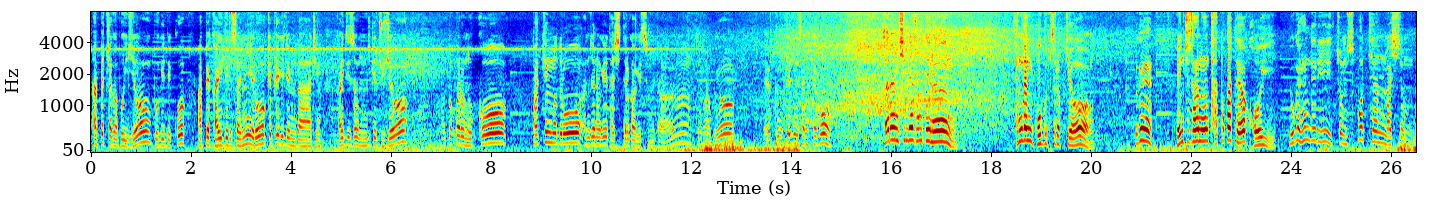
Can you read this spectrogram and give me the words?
앞에 차가 보이죠? 보게 됐고 앞에 가이드선이 이렇게 표기됩니다. 지금 가이드선 움직여 주죠? 어, 똑바로 놓고 파킹 모드로 안전하게 다시 들어가겠습니다. 들어가고요. 에어컨 켜진 상태고 차량 실내 상태는 상당히 고급스럽죠? 이게 벤츠사는 다 똑같아요 거의. 요게 핸들이 좀 스포티한 맛이 좀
